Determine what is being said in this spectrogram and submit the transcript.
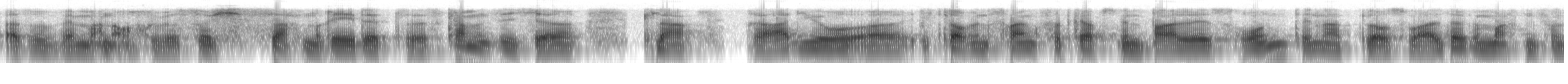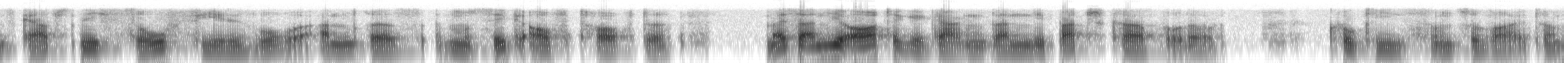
Also wenn man auch über solche Sachen redet, das kann man sich ja, klar, Radio, äh, ich glaube in Frankfurt gab es den Ball ist rund, den hat Klaus Walter gemacht und sonst gab es nicht so viel, wo anderes Musik auftauchte. Man ist an die Orte gegangen, dann die Batsch Cup oder Cookies und so weiter.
